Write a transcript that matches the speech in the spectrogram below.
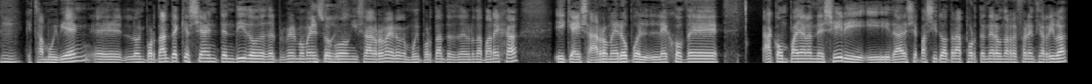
Mm. que está muy bien. Eh, lo importante es que se ha entendido desde el primer momento es. con Isaac Romero, que es muy importante tener una pareja, y que a Isaac Romero, pues lejos de acompañar a Nesir y, dar ese pasito atrás por tener a una referencia arriba,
